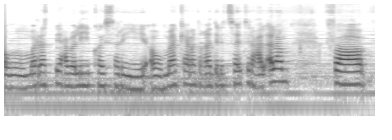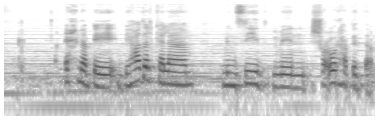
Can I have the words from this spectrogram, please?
أو مرت بعملية قيصرية أو ما كانت قادرة تسيطر على الألم فإحنا بهذا الكلام بنزيد من شعورها بالذنب.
